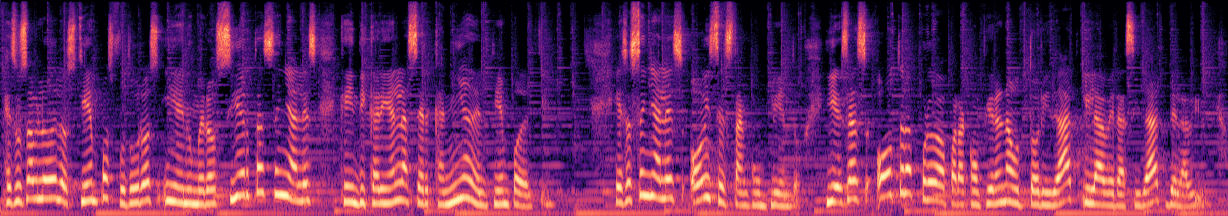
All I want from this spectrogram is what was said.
Jesús habló de los tiempos futuros y enumeró ciertas señales que indicarían la cercanía del tiempo del fin. Esas señales hoy se están cumpliendo y esa es otra prueba para confiar en la autoridad y la veracidad de la Biblia.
